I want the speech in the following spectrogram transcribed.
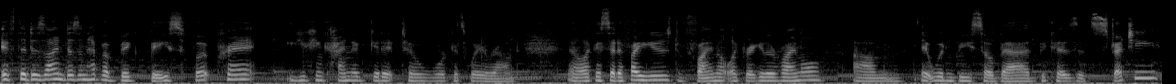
if the design doesn't have a big base footprint, you can kind of get it to work its way around. Now, like I said, if I used vinyl, like regular vinyl, um, it wouldn't be so bad because it's stretchy.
